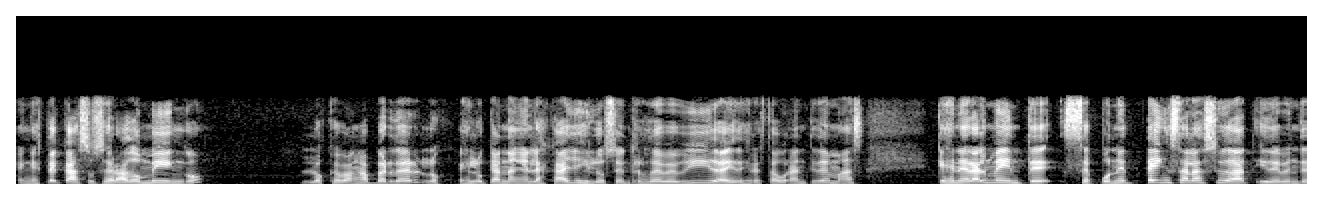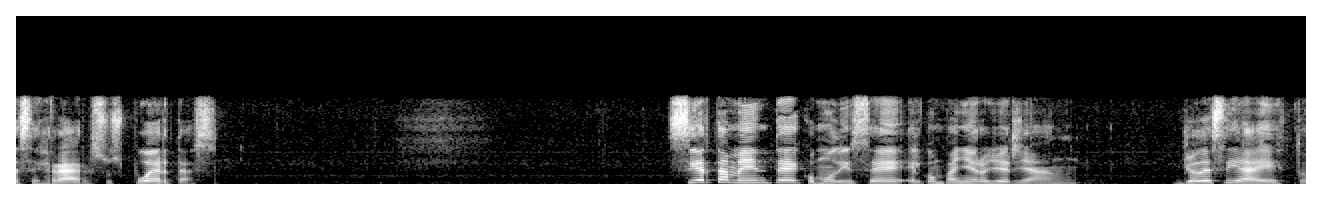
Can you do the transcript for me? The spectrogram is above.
En este caso será domingo, los que van a perder es lo que andan en las calles y los centros de bebida y de restaurante y demás, que generalmente se pone tensa la ciudad y deben de cerrar sus puertas. Ciertamente, como dice el compañero Yerjan, yo decía esto,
